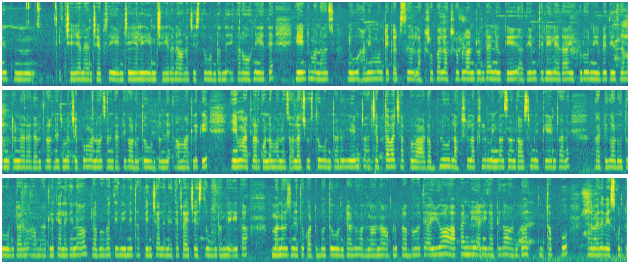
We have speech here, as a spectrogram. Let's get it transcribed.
చేయాలి అని చెప్పి ఏం చేయాలి ఏం చేయాలని ఆలోచిస్తూ ఉంటుంది. ఇక రోహిణి అయితే ఏంటి మనోజ్ నువ్వు హనీమూన్ టికెట్స్ లక్ష రూపాయలు లక్ష రూపాయలు అంటుంటే నీకే అదేం తెలియలేదా? ఇప్పుడు నీవే తీసావంటున్నారు. అది అంతవరకు నిజమో. చెప్పు మనోజ్ అని గట్టిగా అడుగుతూ ఉంటుంది. ఆ మాటలకి ఏం మాట్లాడకుండా మనోజ్ అలా చూస్తూ ఉంటాడు. ఏంట్రా చెప్తావా చెప్పవా? ఆ డబ్బులు లక్షలు లక్షలు మింగాల్సినంత అవసరం నీకేంట్రా? అని గట్టిగా అడుగుతూ ఉంటాడు. ఆ మాటలకి ఎలాగైనా ప్రభావతి వీడిని తప్పించాలని అయితే ట్రై చేస్తూ ఉంటుంది. ఇక మనోజ్ని అయితే కొట్టబోతూ ఉంటాడు వాళ్ళ నాన్న. అప్పుడు ప్రభావతి అయ్యో ఆపండి అని గట్టిగా అంటూ తప్పు తన మీద వేసుకుంటుంది.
